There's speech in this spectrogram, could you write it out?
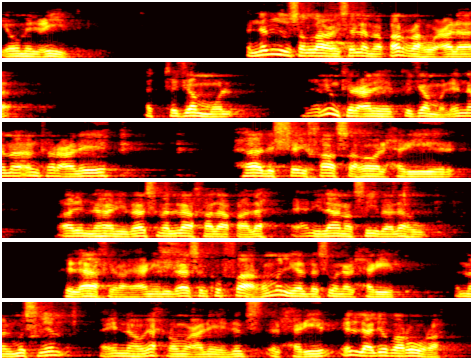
يوم العيد. النبي صلى الله عليه وسلم قره على التجمل لم ينكر عليه التجمل إنما أنكر عليه هذا الشيء خاصة وهو الحرير. قال إنها لباس من لا خلاق له يعني لا نصيب له في الآخرة يعني لباس الكفار هم اللي يلبسون الحرير. أما المسلم فإنه يحرم عليه لبس الحرير إلا لضرورة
